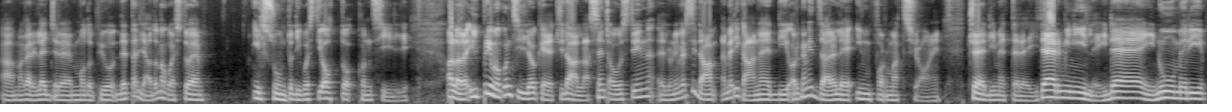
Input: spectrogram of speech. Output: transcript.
a magari leggere in modo più dettagliato, ma questo è il sunto di questi otto consigli. Allora, il primo consiglio che ci dà la St. Augustine, l'università americana, è di organizzare le informazioni, cioè di mettere i termini, le idee, i numeri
